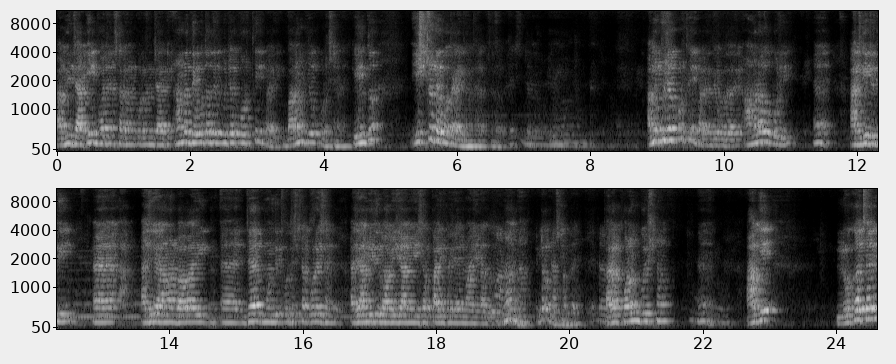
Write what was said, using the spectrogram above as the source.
আপনি যাকেই ভজন সাধন করুন যাকে আমরা দেবতাদের পুজো করতেই পারি বারণ কেউ করছে না। কিন্তু ইষ্ট দেবতা একজন থাকতে হবে। আপনি পুজো করতেই পারেন দেবতাদের আমরাও করি হ্যাঁ। আজকে যদি আহ, আজকে আমার বাবা এই যাই মন্দির প্রতিষ্ঠা করেছেন আজকে আমি যদি ভাবি যে আমি এইসব কালী ফালি আমি মানি না না না এটাও তারা পরম বৈষ্ণব হ্যাঁ। আগে লোকাচারে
